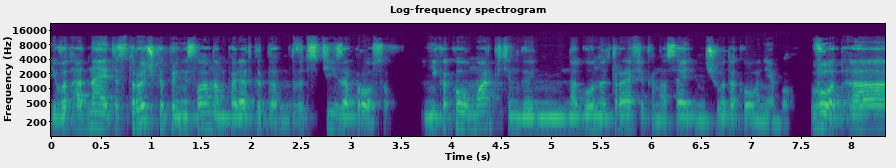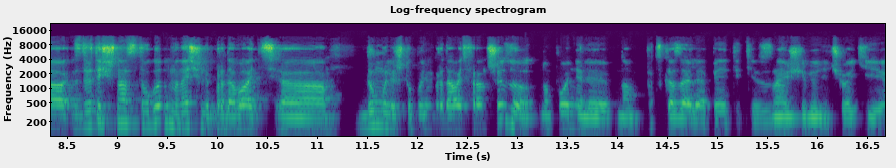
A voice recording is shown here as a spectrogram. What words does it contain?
И вот одна эта строчка принесла нам порядка там, 20 запросов. Никакого маркетинга, нагона трафика на сайт, ничего такого не было. Вот. А, с 2016 года мы начали продавать, а, думали, что будем продавать франшизу, но поняли, нам подсказали, опять-таки, знающие люди, чуваки,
